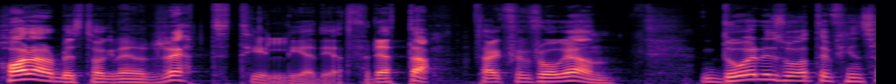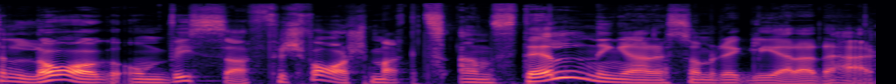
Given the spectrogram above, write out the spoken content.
Har arbetstagaren rätt till ledighet för detta? Tack för frågan. Då är det så att det finns en lag om vissa försvarsmaktsanställningar som reglerar det här.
